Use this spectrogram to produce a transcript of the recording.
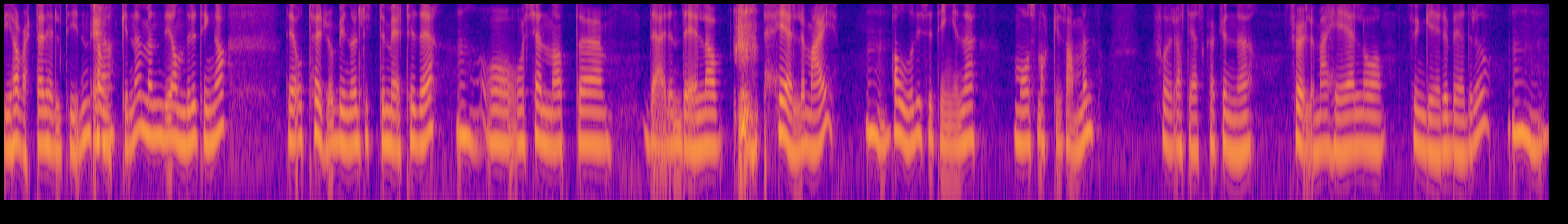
De har vært der hele tiden, Ja. tankene. Men de andre tinga Det å tørre å begynne å lytte mer til det, mm. og, og kjenne at uh, det er en del av hele meg. Mm. Alle disse tingene må snakke sammen for at jeg skal kunne føle meg hel og fungere bedre. Da. Mhm.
